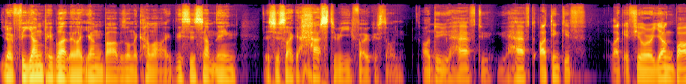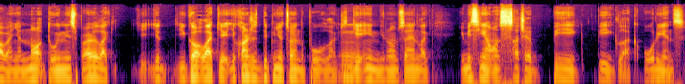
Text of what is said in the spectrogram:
you know, for young people out there, like young barbers on the come up, like this is something that's just like it has to be focused on. Oh, dude, you have to. You have to. I think if like if you're a young barber and you're not doing this, bro, like you you, you got like you you're kind of just dipping your toe in the pool. Like just Mm. get in. You know what I'm saying? Like you're missing out on such a big big like audience.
